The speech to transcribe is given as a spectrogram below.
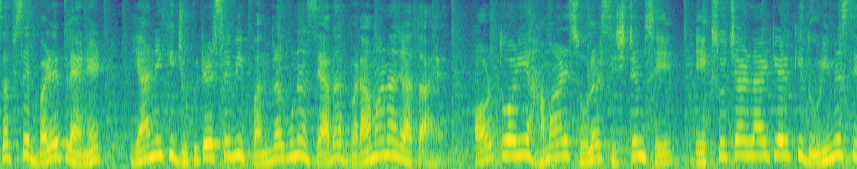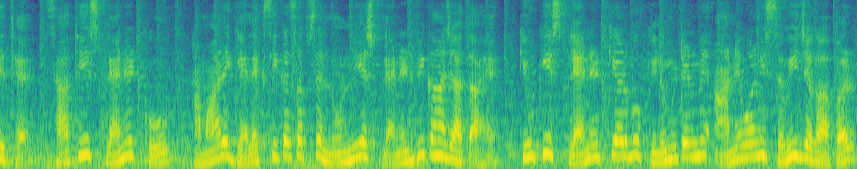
सबसे बड़े प्लेनेट यानी कि जुपिटर से भी 15 गुना ज़्यादा बड़ा माना जाता है। और तो और ये हमारे सोलर सिस्टम से 104 लाइट ईयर की दूरी में स्थित है। साथ ही इस प्लेनेट को हमारे गैलेक्सी का सबसे लोनलीस्ट प्लेनेट भी कहा जाता है, क्योंकि इस प्लेनेट के अरबों किलोमीटर में आने वाली सभी जगह पर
